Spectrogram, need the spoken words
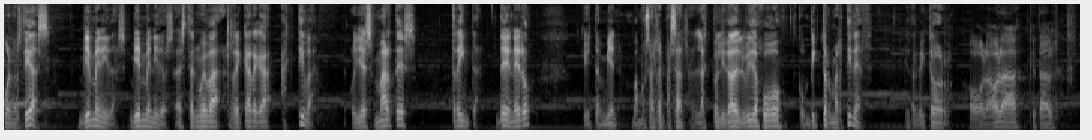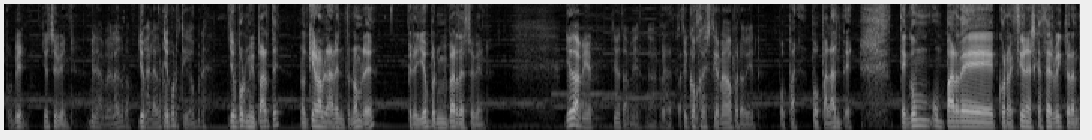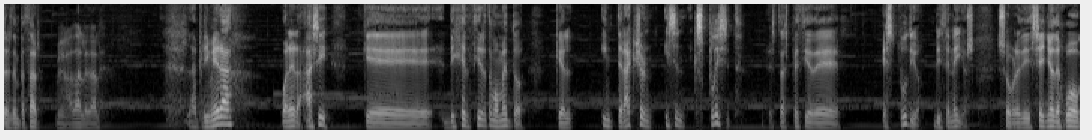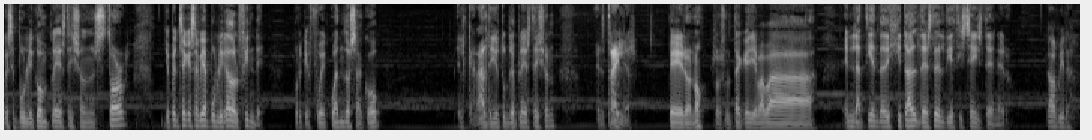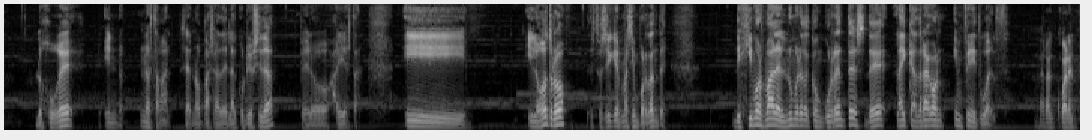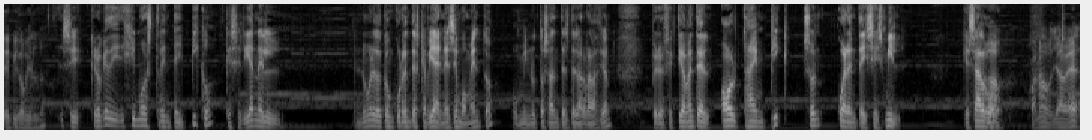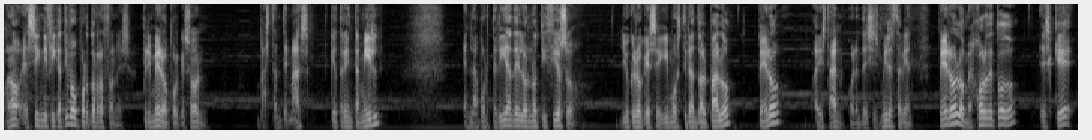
Buenos días, bienvenidas, bienvenidos a esta nueva recarga activa. Hoy es martes 30 de enero y hoy también vamos a repasar la actualidad del videojuego con Víctor Martínez. ¿Qué tal, Víctor? Hola, hola, ¿qué tal? Pues bien, yo estoy bien. Mira, me alegro. Yo- me alegro yo- por ti, hombre. Yo por mi parte, no quiero hablar en tu nombre, ¿eh? pero yo por mi parte estoy bien. Yo también, yo también, la verdad. está. Estoy congestionado, pero bien. Pues para adelante. Tengo un, un par de correcciones que hacer, Víctor, antes de empezar. Venga, dale, dale. La primera, ¿cuál era? Ah, sí, que dije en cierto momento que el interaction isn't explicit, esta especie de estudio, dicen ellos, sobre diseño de juego que se publicó en PlayStation Store. Yo pensé que se había publicado el fin de, porque fue cuando sacó el canal de YouTube de PlayStation el tráiler. Pero no, resulta que llevaba en la tienda digital desde el 16 de enero. Ah, mira. Lo jugué y no, no está mal. O sea, no pasa de la curiosidad, pero ahí está. Y, y lo otro, esto sí que es más importante. Dijimos mal el número de concurrentes de Like a Dragon Infinite Wealth. Eran cuarenta y pico mil, ¿no? Sí, creo que dijimos treinta y pico, que serían el, el número de concurrentes que había en ese momento, o minutos antes de la grabación, pero efectivamente el all-time peak son 46.000, que es algo... Bueno, bueno, ya ves. Bueno, es significativo por dos razones. Primero, porque son bastante más que 30.000. En la portería de lo noticioso, yo creo que seguimos tirando al palo, pero ahí están, 46.000 está bien. Pero lo mejor de todo es que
